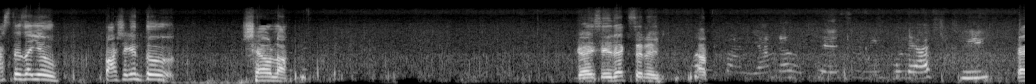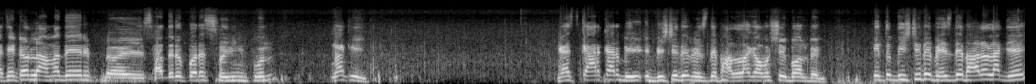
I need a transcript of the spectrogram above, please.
আসতে যাইও পাশে কিন্তু শ্যাওলা। গাইস এই দেখছেন এই আপ- আমরা হচ্ছে সুইমিং পুলে আসছি। Guys, এটা হলো আমাদের ওই ছাদের উপরে সুইমিং পুল নাকি? গাইস কার কার বৃষ্টিতে ভেজতে ভালো লাগে অবশ্যই বলবেন। কিন্তু বৃষ্টিতে ভেজতে ভালো লাগে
